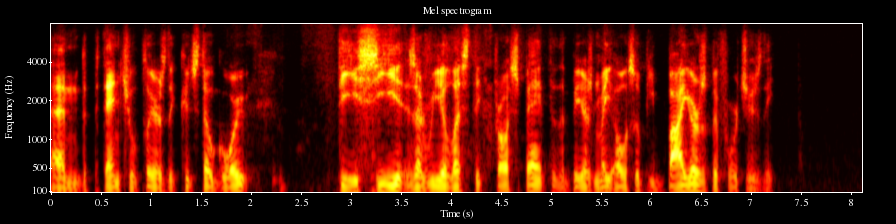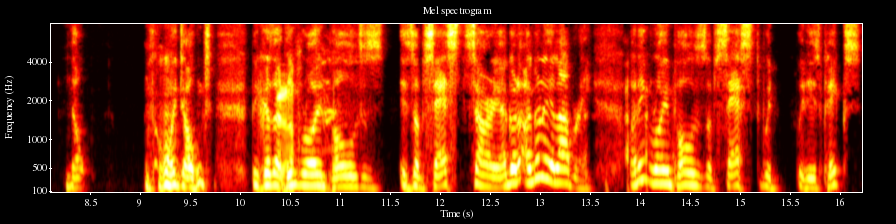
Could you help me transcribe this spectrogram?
and the potential players that could still go out. Do you see it as a realistic prospect that the Bears might also be buyers before Tuesday? No, no, I don't, because I think enough. Ryan Poles is, is obsessed. Sorry, I'm gonna I'm gonna elaborate. I think Ryan Poles is obsessed with with his picks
